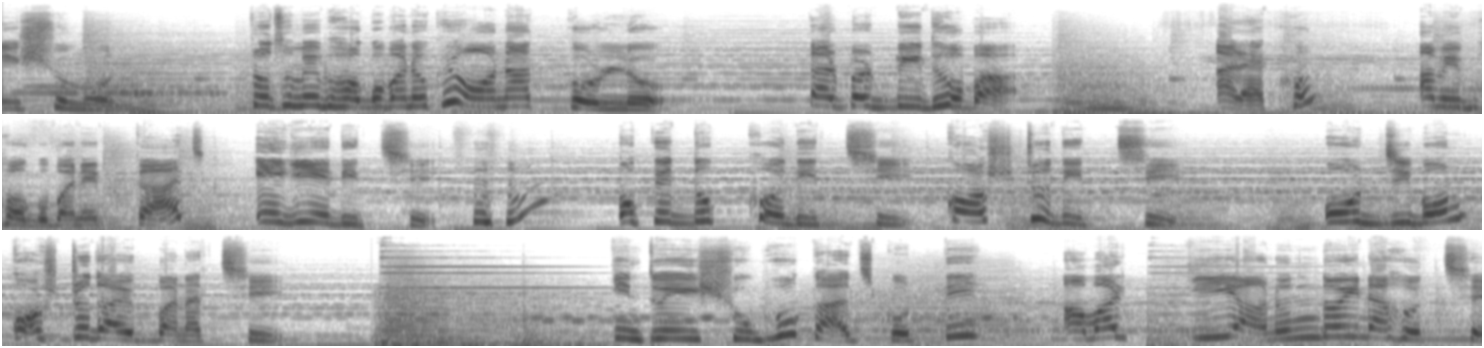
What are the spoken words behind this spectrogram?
বেচারি সুমন। প্রথমে ভগবান ওকে অনাথ করল, তারপর বিধবা। আর এখন আমি ভগবানের কাজ এগিয়ে দিচ্ছি। ওকে দুঃখ দিচ্ছি, কষ্ট দিচ্ছি। ওর জীবন কষ্টদায়ক বানাচ্ছি। কিন্তু এই শুভ কাজ করতে আমার কি আনন্দই না হচ্ছে।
